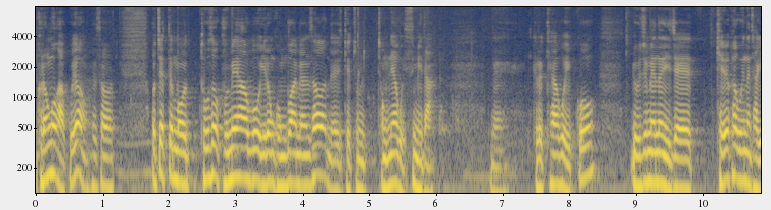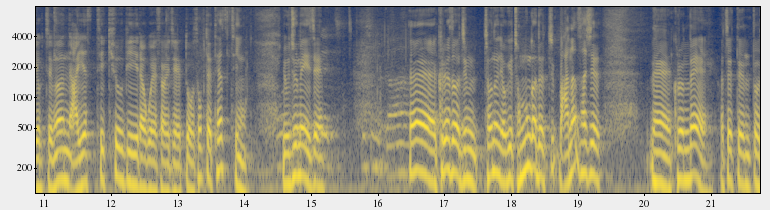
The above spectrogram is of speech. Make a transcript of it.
그런 것 같고요. 그래서 어쨌든 뭐 도서 구매하고 이런 공부하면서 네, 이렇게 좀 정리하고 있습니다. 네 그렇게 하고 있고 요즘에는 이제 계획하고 있는 자격증은 ISTQB라고 해서 이제 또 소프트웨어 테스팅 요즘에 이제 네, 그래서 지금 저는 여기 전문가들 쭉 많아서 사실 네 그런데 어쨌든 또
